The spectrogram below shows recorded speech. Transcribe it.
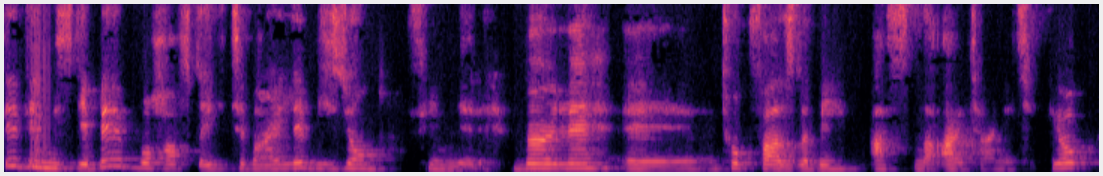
dediğimiz gibi bu hafta itibariyle vizyon filmleri. Böyle e, çok fazla bir aslında alternatif yok.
